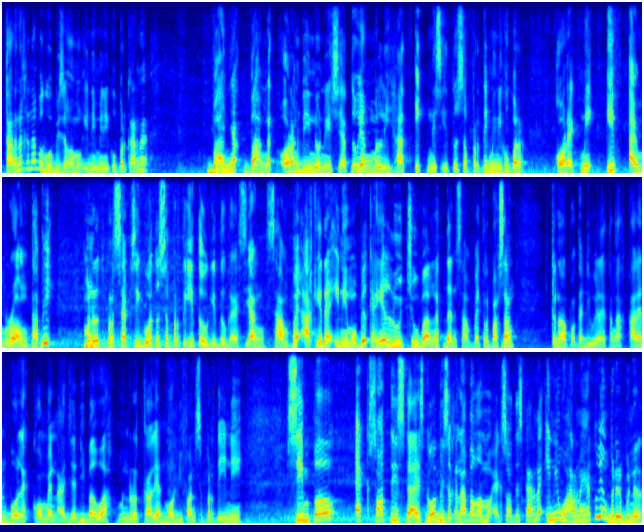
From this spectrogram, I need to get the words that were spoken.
Karena kenapa gue bisa ngomong ini Mini Cooper? Karena banyak banget orang di Indonesia tuh yang melihat Ignis itu seperti Mini Cooper. Correct me if I'm wrong. Tapi menurut persepsi gue tuh seperti itu gitu guys. Yang sampai akhirnya ini mobil kayaknya lucu banget dan sampai terpasang knalpotnya di wilayah tengah. Kalian boleh komen aja di bawah menurut kalian modifan seperti ini simple, eksotis guys. Gue bisa kenapa ngomong eksotis karena ini warnanya tuh yang bener-bener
